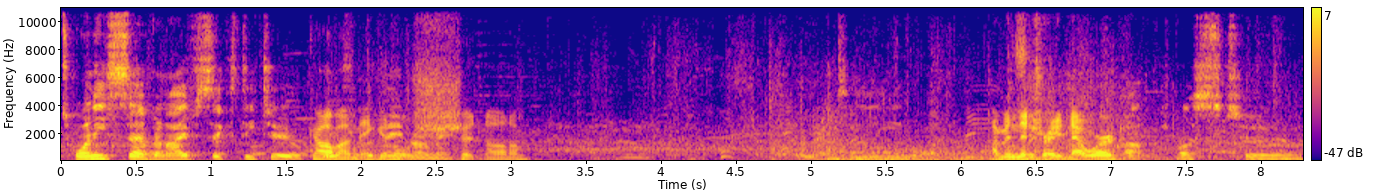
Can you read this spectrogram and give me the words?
27. I have 62. Come Wait on, for the making all army. shitting on him. I'm in the trade network. Ah, plus two.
